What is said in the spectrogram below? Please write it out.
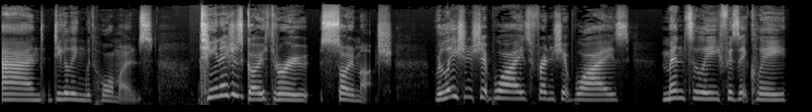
and dealing with hormones. Teenagers go through so much relationship wise, friendship wise, mentally, physically.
